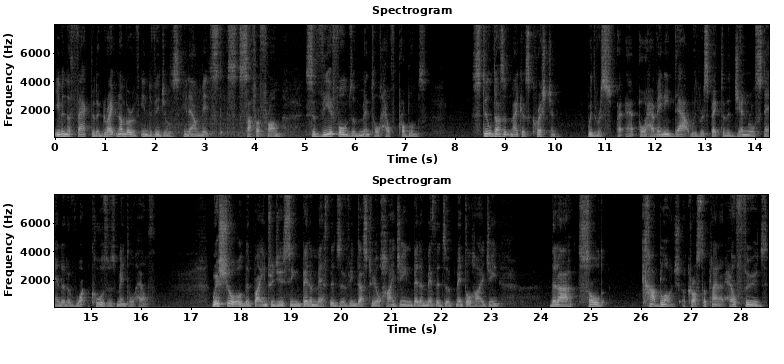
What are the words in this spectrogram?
Even the fact that a great number of individuals in our midst suffer from severe forms of mental health problems still doesn't make us question with or have any doubt with respect to the general standard of what causes mental health. We're sure that by introducing better methods of industrial hygiene, better methods of mental hygiene that are sold carte blanche across the planet health foods,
